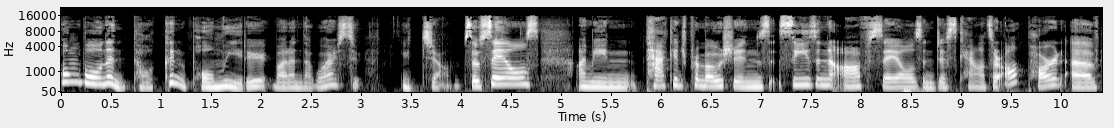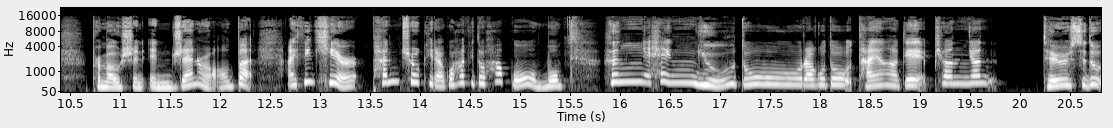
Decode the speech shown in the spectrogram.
홍보는 더 큰 범위를 말한다고 할 수 있죠. So sales, I mean package promotions, season off sales and discounts are all part of promotion in general. But I think here 판촉이라고 하기도 하고 뭐 흥행유도라고도 다양하게 표현 될 수도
